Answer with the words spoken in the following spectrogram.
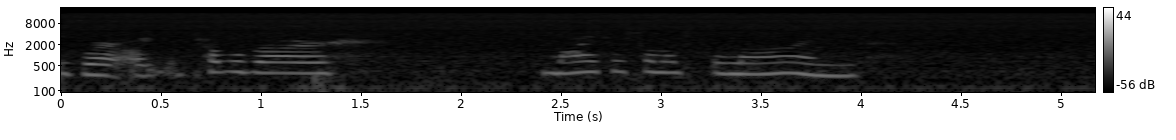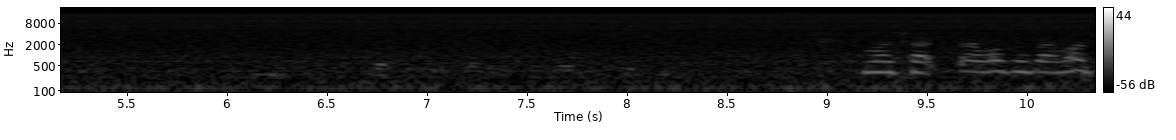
is where all your troubles are. Why is there so much blonde? My check, there wasn't that much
